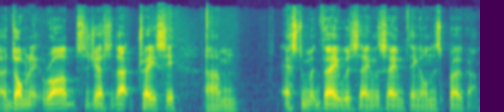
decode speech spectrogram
Uh, Dominic Raab suggested that. Tracy, um, Esther McVey was saying the same thing on this programme.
